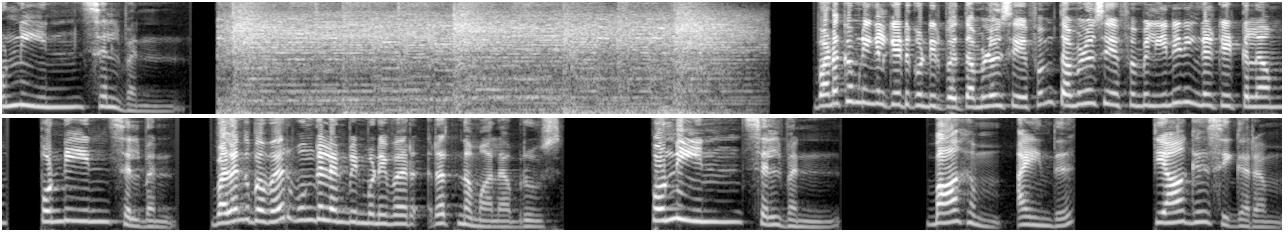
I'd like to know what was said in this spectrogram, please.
பொன்னியின் செல்வன். வணக்கம் நீங்கள் கேட்டுக்கொண்டிருப்ப தமிழசேஃபம் தமிழசேஃபமில் இனி நீங்கள் கேட்கலாம் பொன்னியின் செல்வன். வழங்குபவர் உங்கள் அன்பின் முனைவர் ரத்னமாலா புரூஸ். பொன்னியின் செல்வன். பாகம் ஐந்து தியாக சிகரம்.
